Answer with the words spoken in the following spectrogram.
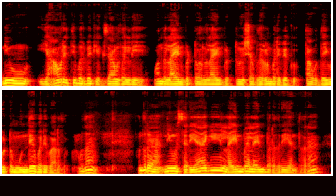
ನೀವು ಯಾವ ರೀತಿ ಬರಬೇಕು ಎಕ್ಸಾಮ್ದಲ್ಲಿ ಒಂದು ಲೈನ್ ಬಿಟ್ಟು, ಒಂದು ಲೈನ್ ಬಿಟ್ಟು ಶಬ್ದಗಳನ್ನು ಬರಿಬೇಕು. ತಾವು ದಯವಿಟ್ಟು ಮುಂದೆ ಬರಿಬಾರ್ದು. ಹೌದಾ? ಅಂದ್ರೆ ನೀವು ಸರಿಯಾಗಿ ಲೈನ್ ಬೈ ಲೈನ್ ಬರೆದ್ರಿ ಅಂತಂದ್ರೆ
